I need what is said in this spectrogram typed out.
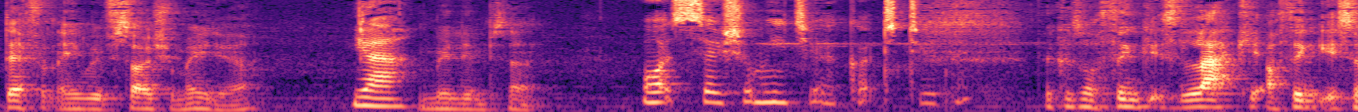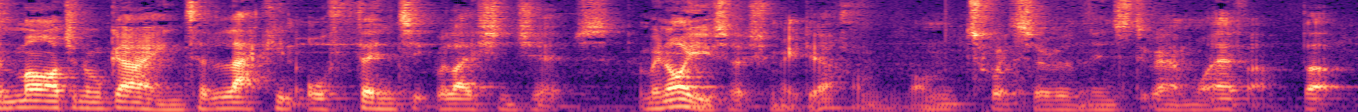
Definitely with social media, Yeah. a million percent. What's social media got to do with it? Because I think it's lacking. I think it's a marginal gain to lacking authentic relationships. I mean, I use social media on, on Twitter and Instagram, whatever. But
